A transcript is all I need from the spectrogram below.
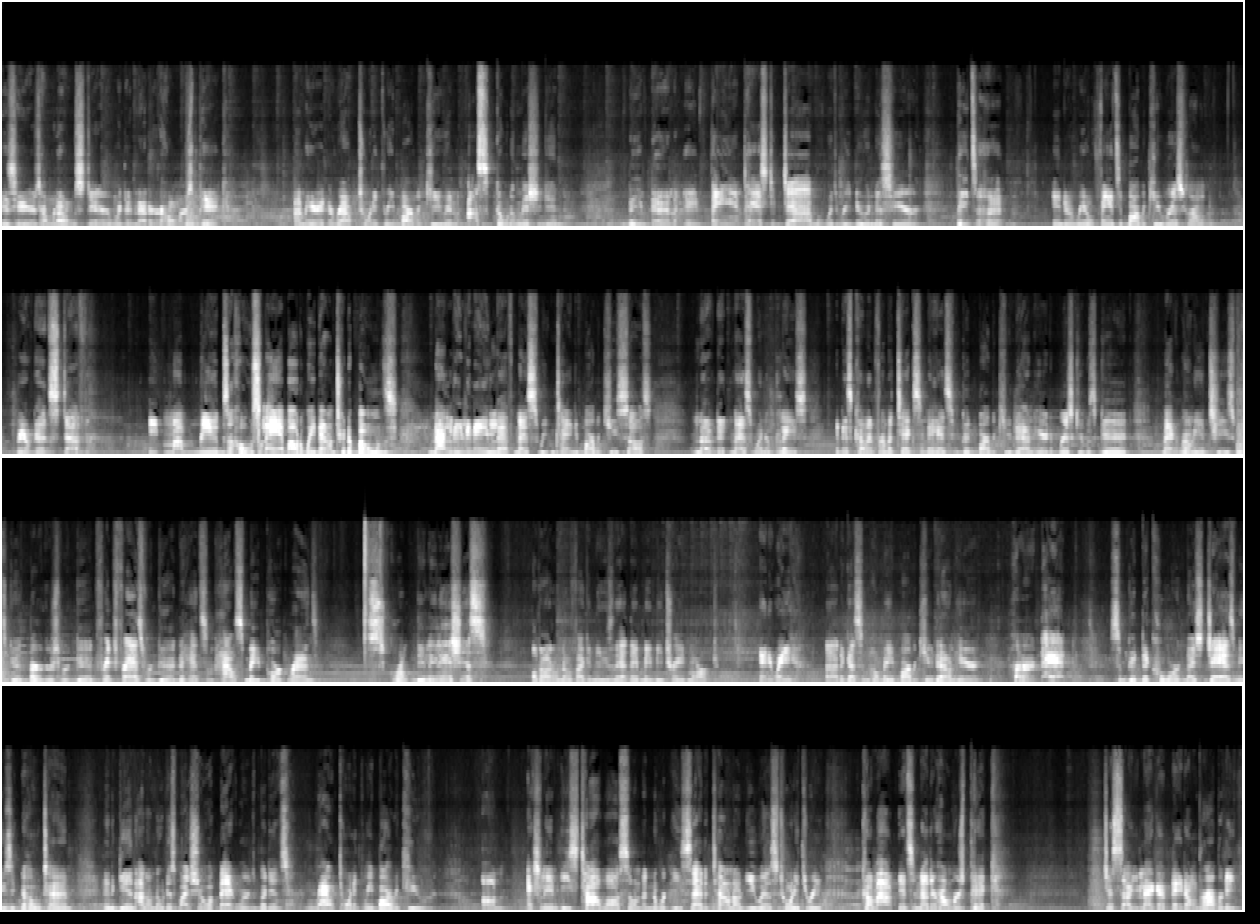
is here's Homer Homesteader with another Homer's Pick. I'm here at the Route 23 barbecue in Oscoda, Michigan. They've done a fantastic job with redoing this here Pizza Hut into a real fancy barbecue restaurant. Real good stuff. Ate my ribs a whole slab all the way down to the bones, not leaving any left. Nice sweet and tangy barbecue sauce. Loved it. Nice winter place. And this coming from a Texan. They had some good barbecue down here. The brisket was good. Macaroni and cheese was good. Burgers were good. French fries were good. They had some house-made pork rinds. Scrump delicious. Although I don't know if I can use that. That may be trademarked. Anyway, uh, they got some homemade barbecue down here. Heard that. Some good decor, nice jazz music the whole time. And again, I don't know, this might show up backwards, but it's Route 23 Barbecue on actually in East Tawas on the northeast side of town on US 23. Come out, it's another Homer's Pick. Just saw you leg update on property.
